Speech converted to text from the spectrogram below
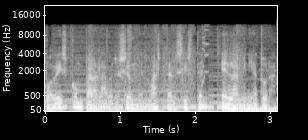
podéis comprar la versión de Master System en la miniatura.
